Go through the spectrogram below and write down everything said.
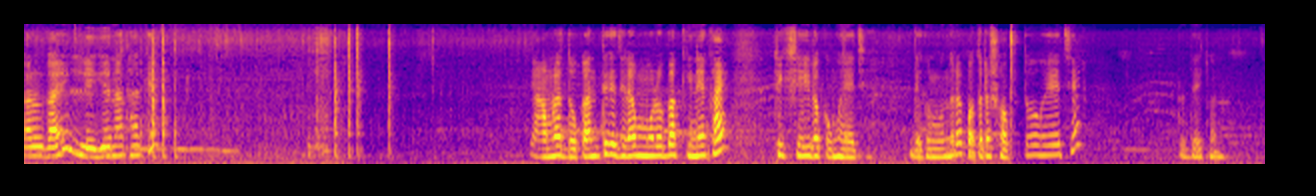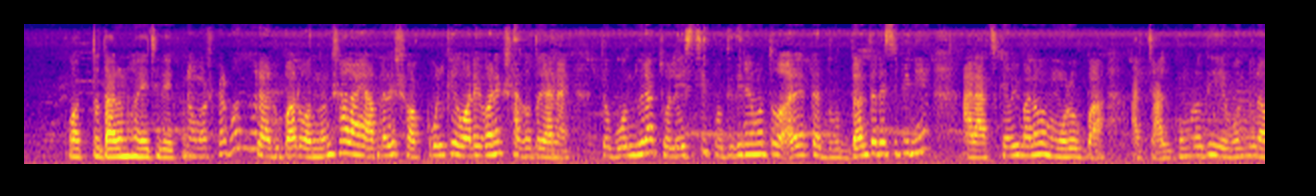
কারোর গায়ে লেগে না থাকে। আমরা দোকান থেকে যেরকম মোরব্বা কিনে খাই, ঠিক সেই রকম হয়েছে। দেখুন বন্ধুরা, কতটা শক্ত হয়েছে। তো দেখুন, কত দারুণ হয়েছে, দেখুন। নমস্কার বন্ধুরা রূপার রন্ধনশালায় আপনাদের সকলকে অনেক অনেক স্বাগত জানাই। তো বন্ধুরা, চলে এসেছি প্রতিদিনের মতো আর একটা দুর্দান্ত রেসিপি নিয়ে। আর আজকে আমি বানাবো মোরব্বা। আর চাল কুমড়ো দিয়ে বন্ধুরা,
